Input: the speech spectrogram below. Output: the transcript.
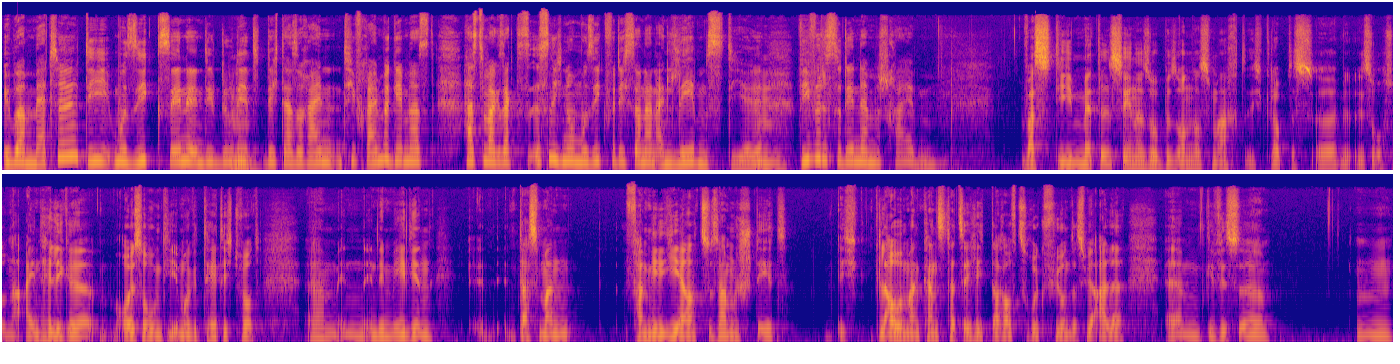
über Metal, die Musikszene, in die du mhm. dich da so rein, tief reinbegeben hast, hast du mal gesagt, es ist nicht nur Musik für dich, sondern ein Lebensstil. Mhm. Wie würdest du den denn beschreiben? Was die Metal-Szene so besonders macht, ich glaube, das äh, ist auch so eine einhellige Äußerung, die immer getätigt wird ähm, in, in den Medien, dass man familiär zusammensteht. Ich glaube, man kann es tatsächlich darauf zurückführen, dass wir alle ähm, gewisse mh, hm,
